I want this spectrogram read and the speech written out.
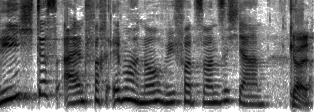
riecht es einfach immer noch wie vor 20 Jahren. Geil.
